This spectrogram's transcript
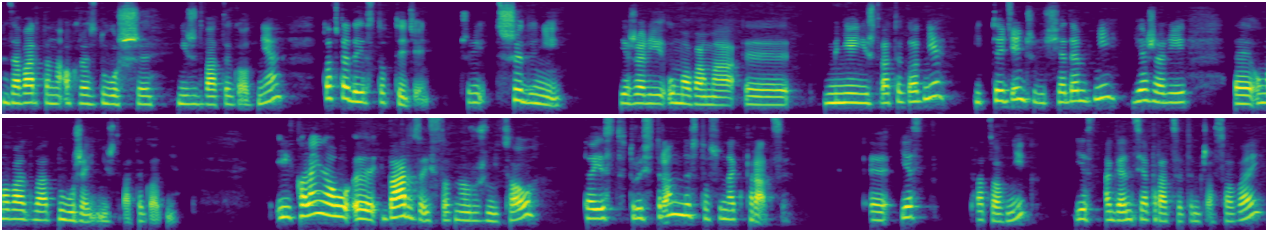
zawarta na okres dłuższy niż dwa tygodnie, to wtedy jest to tydzień, czyli trzy dni, jeżeli umowa ma y, mniej niż dwa tygodnie, i tydzień, czyli siedem dni, jeżeli y, umowa ma dłużej niż dwa tygodnie. I kolejną y, bardzo istotną różnicą to jest trójstronny stosunek pracy. Jest pracownik, jest agencja pracy tymczasowej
